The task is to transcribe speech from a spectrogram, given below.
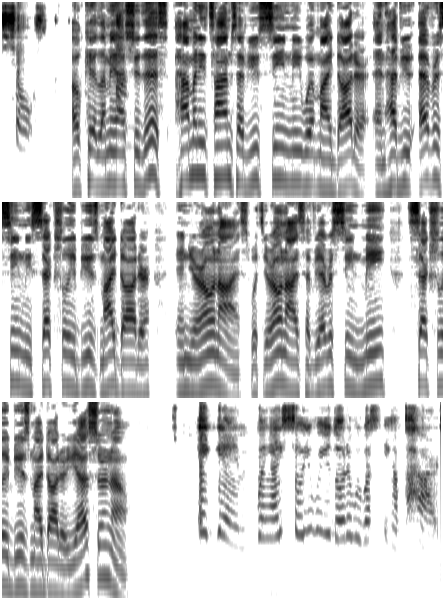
shows. Okay, let me ask you this. How many times have you seen me with my daughter? And have you ever seen me sexually abuse my daughter in your own eyes? With your own eyes, have you ever seen me sexually abuse my daughter? Yes or no? Again, when I saw you with your daughter, we was in a park.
